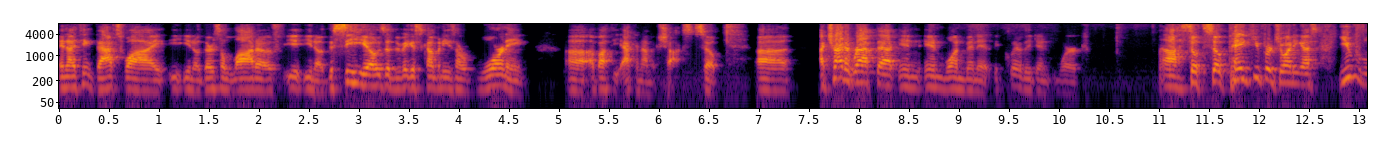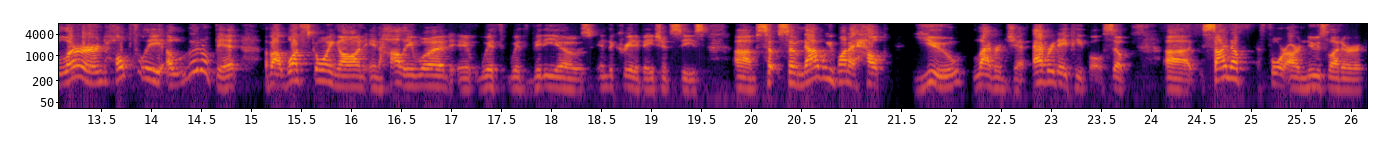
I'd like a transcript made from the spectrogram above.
And I think that's why, you know, there's a lot of, you know, the CEOs of the biggest companies are warning uh, about the economic shocks. So uh, I try to wrap that in in one minute. It clearly didn't work. Uh, so, so thank you for joining us. You've learned, hopefully, a little bit about what's going on in Hollywood eh, with with videos in the creative agencies. Um, so, so now we want to help you leverage it, everyday people. So, uh, sign up for our newsletter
